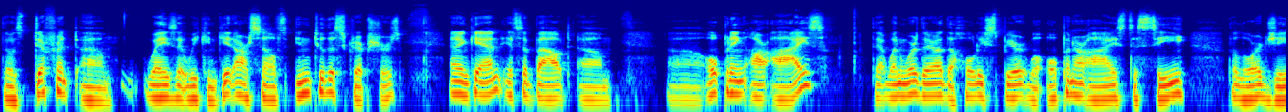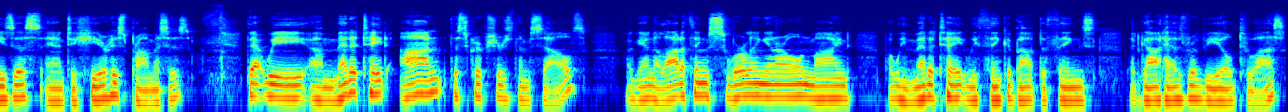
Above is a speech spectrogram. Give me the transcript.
those different um, ways that we can get ourselves into the scriptures. And again, it's about um, uh, opening our eyes, that when we're there, the Holy Spirit will open our eyes to see the Lord Jesus and to hear his promises that we uh, meditate on the scriptures themselves. Again, a lot of things swirling in our own mind, but we meditate, we think about the things that God has revealed to us.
